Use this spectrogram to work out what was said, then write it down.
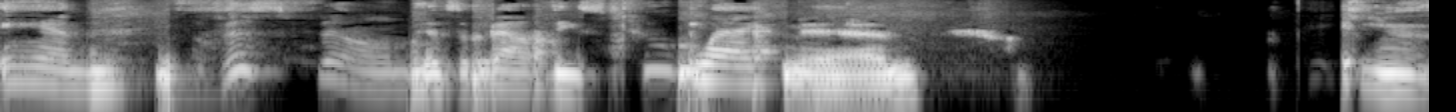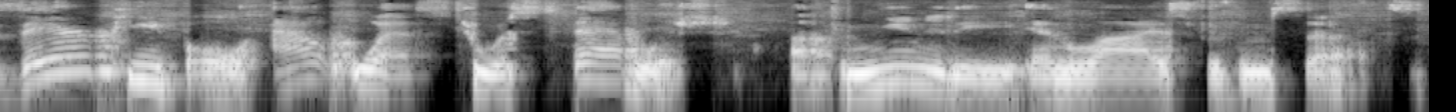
And this film is about these two black men taking their people out west to establish a community and lives for themselves.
